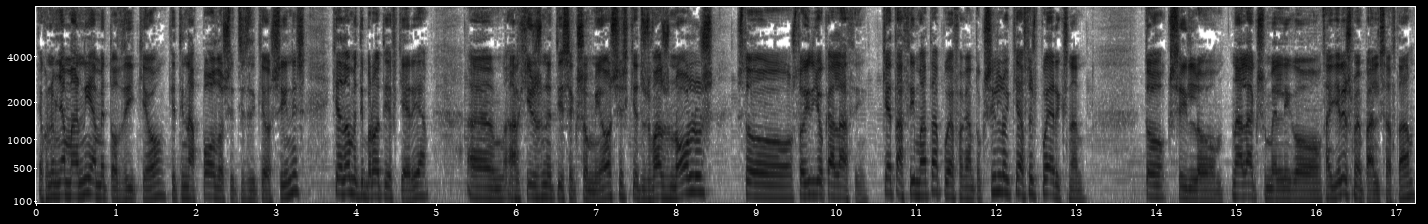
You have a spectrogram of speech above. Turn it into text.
Έχουν μια μανία με το δίκαιο και την απόδοση της δικαιοσύνης. Και εδώ με την πρώτη ευκαιρία ε, αρχίζουν τις εξομοιώσεις και τους βάζουν όλους στο, στο ίδιο καλάθι. Και τα θύματα που έφαγαν το ξύλο και αυτούς που έριξαν το ξύλο. Να αλλάξουμε λίγο, θα γυρίσουμε πάλι σε αυτά,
